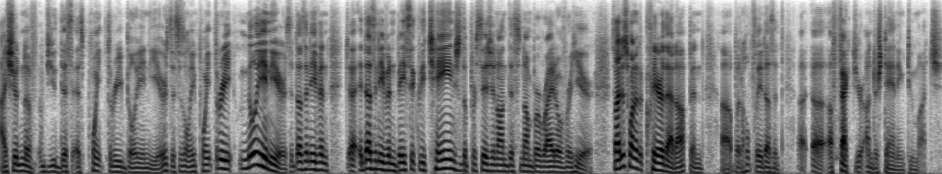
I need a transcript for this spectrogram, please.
I shouldn't have viewed this as 0.3 billion years. This is only 0.3 million years. It doesn't even uh, it doesn't even basically change the precision on this number right over here. So I just wanted to clear that up, and uh, but hopefully it doesn't uh, uh affect your understanding too much.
